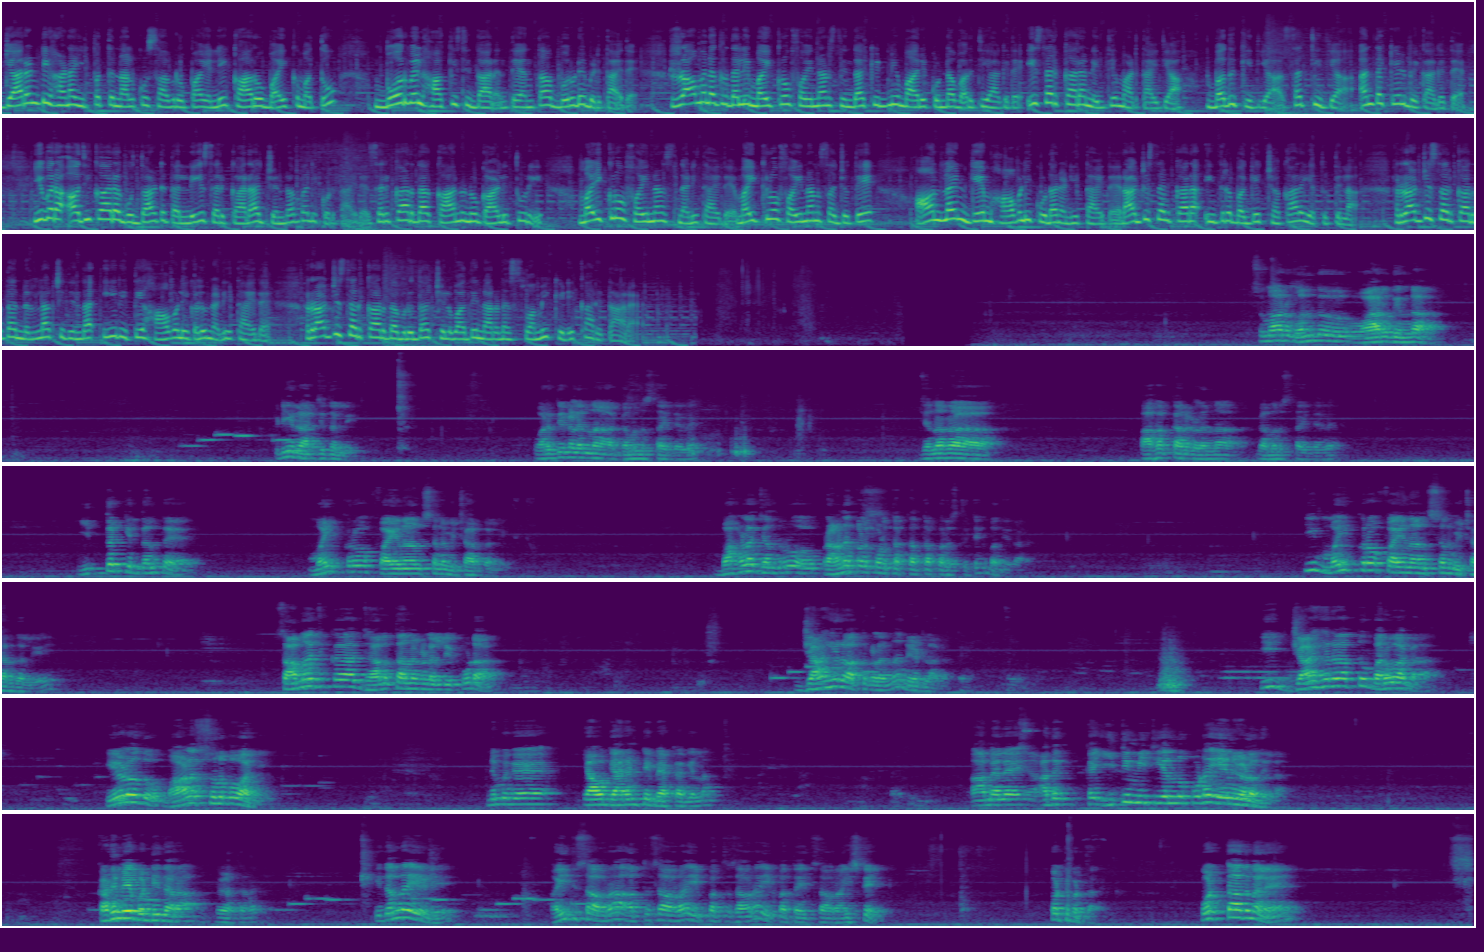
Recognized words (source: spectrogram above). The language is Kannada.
ಗ್ಯಾರಂಟಿ ಹಣ ಇಪ್ಪತ್ನಾಲ್ಕು ಸಾವಿರ ರೂಪಾಯಿಯಲ್ಲಿ ಕಾರು, ಬೈಕ್ ಮತ್ತು ಬೋರ್ವೆಲ್ ಹಾಕಿಸಿದ್ದಾರಂತೆ ಅಂತ ಬುರುಡೆ ಬಿಡ್ತಾ ಇದೆ. ರಾಮನಗರದಲ್ಲಿ ಮೈಕ್ರೋ ಫೈನಾನ್ಸ್ನಿಂದ ಕಿಡ್ನಿ ಮಾರಿಕೊಂಡ ವರದಿಯಾಗಿದೆ. ಈ ಸರ್ಕಾರ ನಿದ್ದೆ ಮಾಡ್ತಾ ಇದೆಯಾ? ಬದುಕಿದ್ಯಾ? ಸತ್ತಿದ್ಯಾ? ಅಂತ ಕೇಳಬೇಕಾಗತ್ತೆ. ಇವರ ಅಧಿಕಾರ ಗುದ್ದಾಟದಲ್ಲಿ ಸರ್ಕಾರ ಜನರ ಬಲಿ ಕೊಡ್ತಾ ಇದೆ. ಸರ್ಕಾರದ ಕಾನೂನು ಗಾಳಿ ತೂರಿ ಮೈಕ್ರೋ ಫೈನಾನ್ಸ್ ನಡೀತಾ ಇದೆ. ಮೈಕ್ರೋ ಫೈನಾನ್ಸ್ ಜೊತೆ ಆನ್ಲೈನ್ ಗೇಮ್ ಹಾವಳಿ ಕೂಡ ನಡೆಯುತ್ತಾ ಇದೆ. ರಾಜ್ಯ ಸರ್ಕಾರ ಇದರ ಬಗ್ಗೆ ಚಕಾರ ಎತ್ತುತ್ತಿಲ್ಲ. ರಾಜ್ಯ ಸರ್ಕಾರದ ನಿರ್ಲಕ್ಷ್ಯದಿಂದ ಈ ರೀತಿ ಹಾವಳಿಗಳು ನಡೀತಾ ಇದೆ. ರಾಜ್ಯ ಸರ್ಕಾರದ ವಿರುದ್ಧ ಚಿಲುವಾದಿ ನಾರಾಯಣಸ್ವಾಮಿ ಕಿಡಿಕಾರಿದ್ದಾರೆ. ಸುಮಾರು ಒಂದು ವಾರದಿಂದ ಇಡೀ ರಾಜ್ಯದಲ್ಲಿ ವರದಿಗಳನ್ನು ಗಮನಿಸ್ತಾ ಇದ್ದೇವೆ. ಜನರ ಹಾಹಾಕಾರಗಳನ್ನು ಗಮನಿಸ್ತಾ ಇದ್ದೇವೆ. ಇದ್ದಕ್ಕಿದ್ದಂತೆ ಮೈಕ್ರೋ ಫೈನಾನ್ಸ್ನ ವಿಚಾರದಲ್ಲಿ ಬಹಳ ಜನರು ಪ್ರಾಣ ಕಳ್ಕೊಳ್ತಕ್ಕಂಥ ಪರಿಸ್ಥಿತಿಗೆ ಬಂದಿದ್ದಾರೆ. ಈ ಮೈಕ್ರೋ ಫೈನಾನ್ಸ್ ವಿಚಾರದಲ್ಲಿ ಸಾಮಾಜಿಕ ಜಾಲತಾಣಗಳಲ್ಲಿ ಕೂಡ ಜಾಹೀರಾತುಗಳನ್ನು ನೀಡಲಾಗುತ್ತೆ. ಈ ಜಾಹೀರಾತು ಬರುವಾಗ ಹೇಳೋದು ಬಹಳ ಸುಲಭವಾಗಿ. ನಿಮಗೆ ಯಾವ ಗ್ಯಾರಂಟಿ ಬೇಕಾಗಿಲ್ಲ. ಆಮೇಲೆ ಅದಕ್ಕೆ ಇತಿಮಿತಿಯನ್ನು ಕೂಡ ಏನು ಹೇಳೋದಿಲ್ಲ. ಕಡಿಮೆ ಬಡ್ಡಿ ದರ ಹೇಳ್ತಾರೆ. ಇದೆಲ್ಲ ಹೇಳಿ ಐದು ಸಾವಿರ, ಹತ್ತು ಸಾವಿರ, ಇಪ್ಪತ್ತು ಸಾವಿರ, ಇಪ್ಪತ್ತೈದು ಸಾವಿರ ಇಷ್ಟೇ. ಕೊಟ್ಟು ಬಿಡ್ತಾರೆ. ಕೊಟ್ಟಾದ ಮೇಲೆ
